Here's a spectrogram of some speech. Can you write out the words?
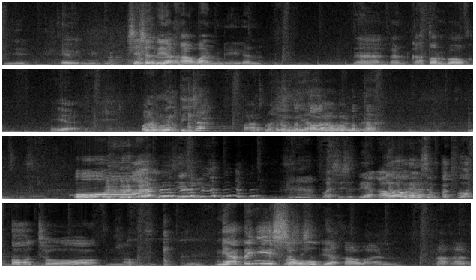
Iya. Saya setia kawan gitu kan. nah kan katon bok ya Belum ngerti cah. Pak Art masih setia keton, kawan, belum keton. Oh, anjir. Masih setia Ya kawan orang ya. sempet foto, Jo. Niatnya masih ngesuk. setia kawan Pak Art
